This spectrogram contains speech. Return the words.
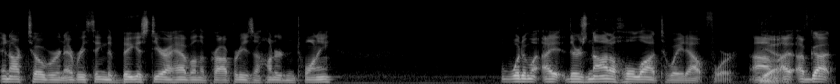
in October and everything, the biggest deer I have on the property is 120. What am I? I there's not a whole lot to wait out for. Um, Yeah. I, I've got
